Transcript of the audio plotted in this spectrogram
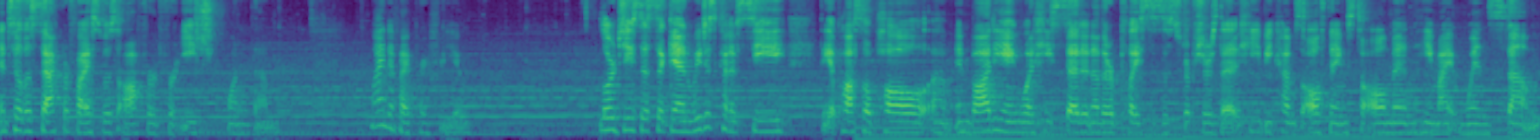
until the sacrifice was offered for each one of them. Mind if I pray for you? Lord Jesus, again, we just kind of see the Apostle Paul um, embodying what he said in other places of scriptures that he becomes all things to all men, he might win some.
